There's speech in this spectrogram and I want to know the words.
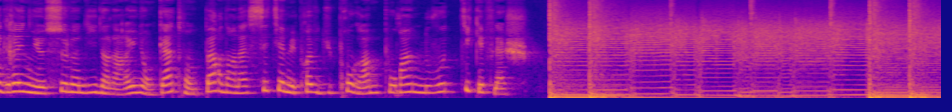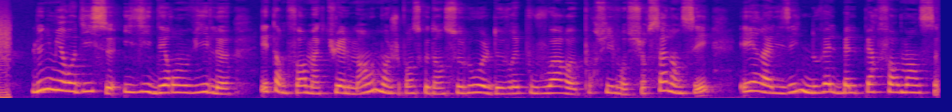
À Graigne, ce lundi dans la réunion 4, on part dans la septième épreuve du programme pour un nouveau ticket flash. Le numéro 10, Easy Deronville, est en forme actuellement. Moi, je pense que dans ce lot, elle devrait pouvoir poursuivre sur sa lancée et réaliser une nouvelle belle performance.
